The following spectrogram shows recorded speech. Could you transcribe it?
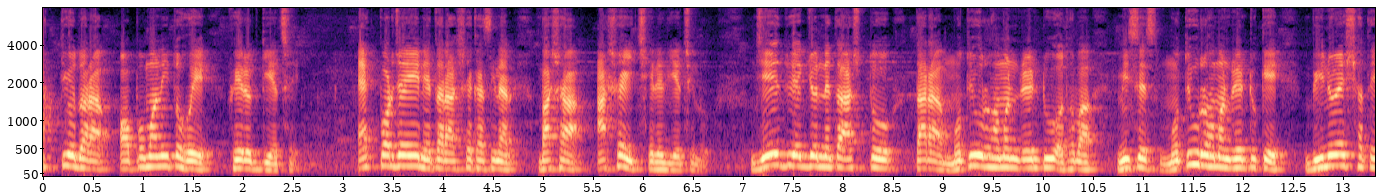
আত্মীয় দ্বারা অপমানিত হয়ে ফেরত গিয়েছে। এক পর্যায়ে নেতারা শেখ হাসিনার বাসা আশাই ছেড়ে দিয়েছিল। যে দু একজন নেতা আসতো, তারা মতিউর রহমান রেন্টু অথবা মিসেস মতিউর রহমান রেন্টুকে বিনয়ের সাথে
